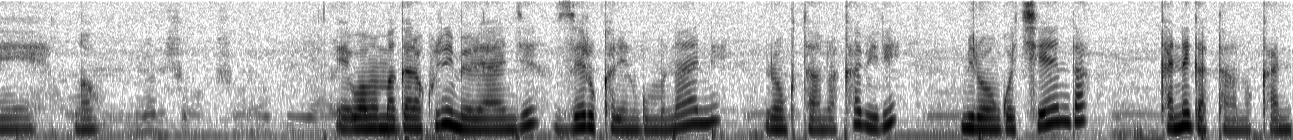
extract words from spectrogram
Eh, wamamagara kuri nimero yanjye zeru karindwi umunani mirongo itanu na kabiri mirongo cyenda kane gatanu kane.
